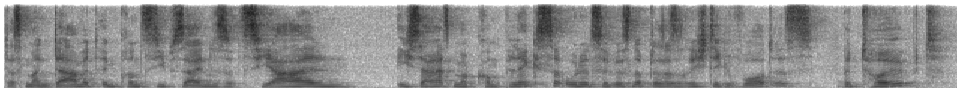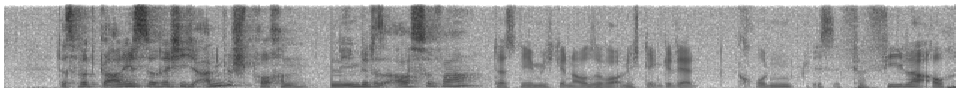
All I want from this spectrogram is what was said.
dass man damit im Prinzip seine sozialen, ich sage jetzt mal Komplexe, ohne zu wissen, ob das das richtige Wort ist, betäubt, das wird gar nicht so richtig angesprochen. Nehmen wir das auch so wahr? Das nehme ich genauso wahr. Und ich denke, der Grund ist für viele auch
